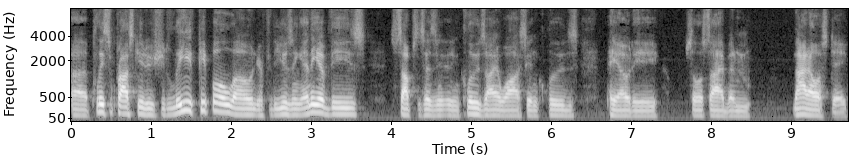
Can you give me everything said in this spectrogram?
uh, police and prosecutors should leave people alone if they're using any of these substances. It includes ayahuasca, includes peyote, psilocybin, not LSD,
